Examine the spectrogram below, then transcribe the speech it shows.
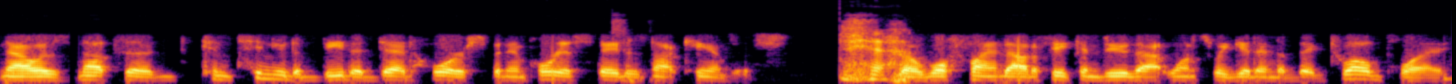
Now, is not to continue to beat a dead horse, but Emporia State is not Kansas. Yeah. So we'll find out if he can do that once we get into Big 12 play.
